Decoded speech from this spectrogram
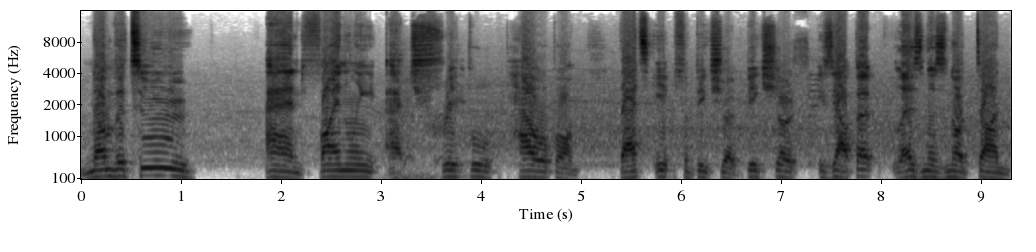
Number two. And finally, a triple power bomb. That's it for Big Show. Big Show is out, but Lesnar's not done.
